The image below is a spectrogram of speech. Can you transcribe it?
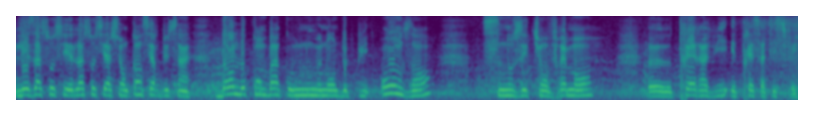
l'association Cancer du sein dans le combat que nous menons depuis 11 ans, nous étions vraiment euh, très ravis et très satisfaits.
